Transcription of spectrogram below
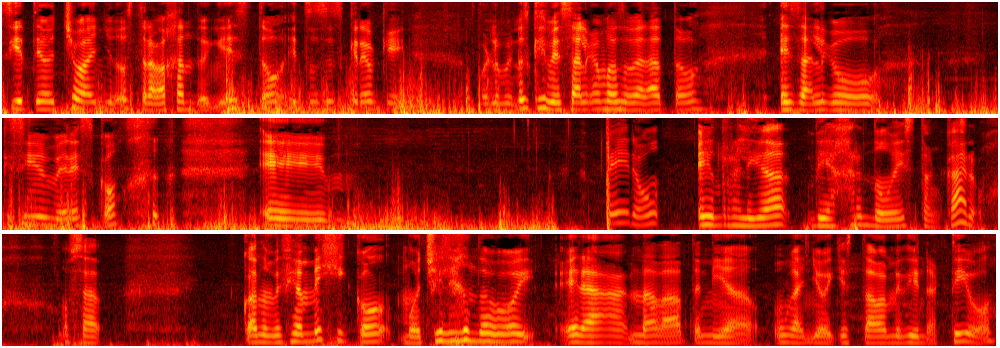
7, 8 años trabajando en esto, entonces creo que por lo menos que me salga más barato es algo que sí me merezco. Em, pero en realidad viajar no es tan caro. O sea, cuando me fui a México, mochileando voy, era nada, tenía un año y estaba medio inactivo.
